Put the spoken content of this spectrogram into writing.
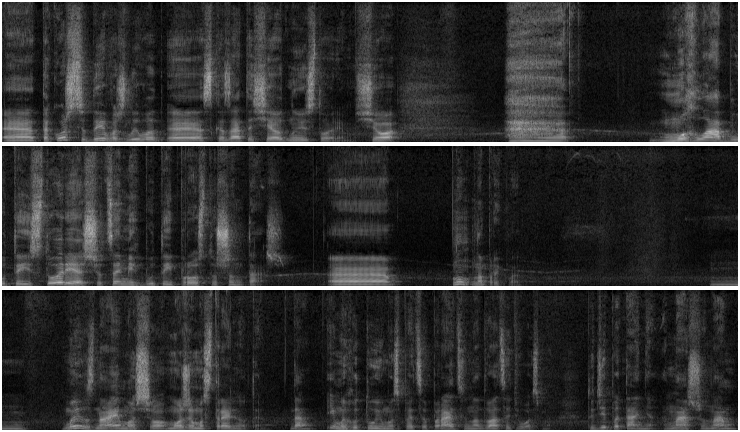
е, також сюди важливо е, сказати ще одну історію, що е, могла бути історія, що це міг бути і просто шантаж. Ну, наприклад, ми знаємо, що можемо стрельнути. Да? І ми готуємо спецоперацію на 28. Тоді питання: а нащо нам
